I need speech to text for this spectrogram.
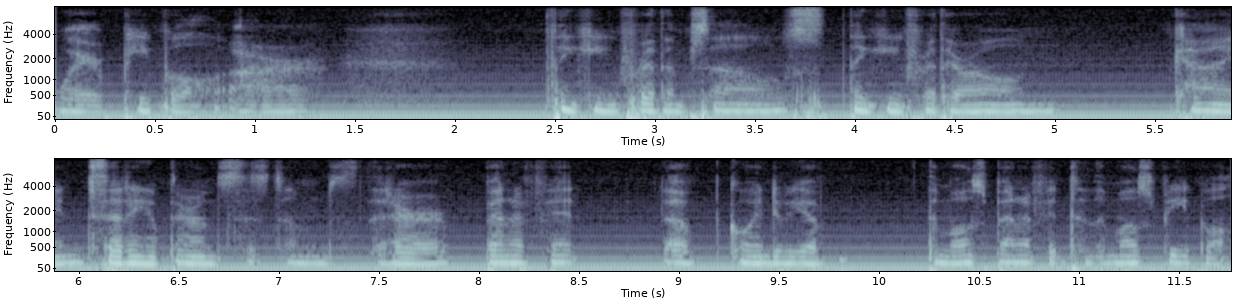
where people are thinking for themselves, thinking for their own kind, setting up their own systems that are benefit of going to be of the most benefit to the most people.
